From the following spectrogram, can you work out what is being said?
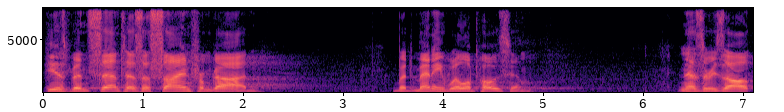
He has been sent as a sign from God, but many will oppose him. And as a result,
